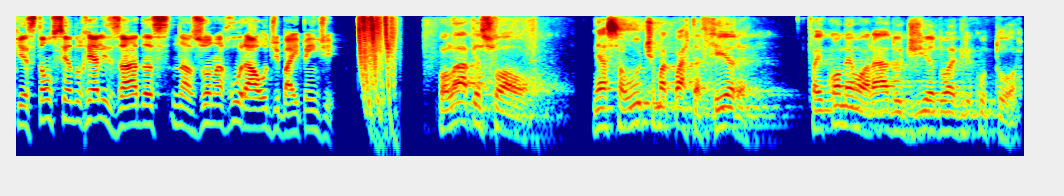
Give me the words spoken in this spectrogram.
que estão sendo realizadas na zona rural de Baipendi. Olá, pessoal. Nessa última quarta-feira foi comemorado o Dia do Agricultor.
